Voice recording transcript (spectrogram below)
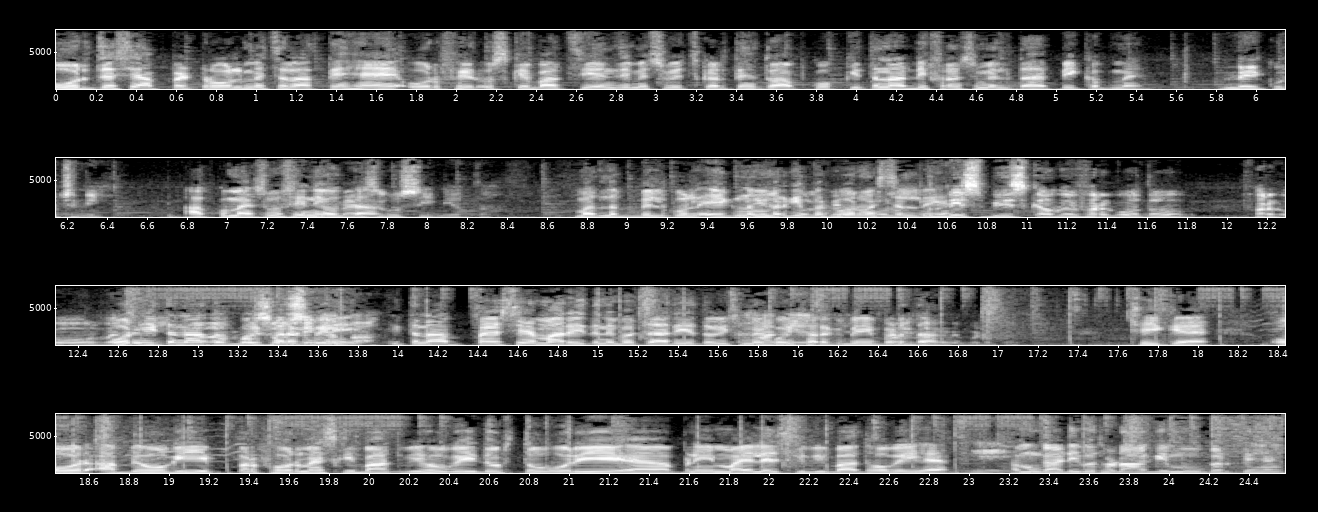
और जैसे आप पेट्रोल में चलाते हैं और फिर उसके बाद सीएनजी में स्विच करते हैं तो आपको कितना डिफरेंस मिलता है पिकअप में? नहीं कुछ नहीं। आपको महसूस ही नहीं होता? महसूस ही नहीं होता। मतलब बिल्कुल एक नंबर की परफॉर्मेंस चल रही है। उन्नीस बीस का कोई फ़र्क होता हो फ़र्क हो। और इतना तो कोई फ़र्क भी नहीं इतना पैसे हमारे इतने बचा रही है तो इसमें हाँ कोई फ़र्क भी नहीं पड़ता। ठीक है। और अब होगी परफॉर्मेंस की बात भी हो गई दोस्तों और ये अपनी माइलेज की भी बात हो गई है। हम गाड़ी को थोड़ा आगे मूव करते हैं।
